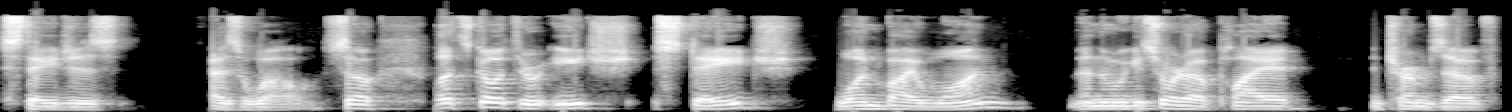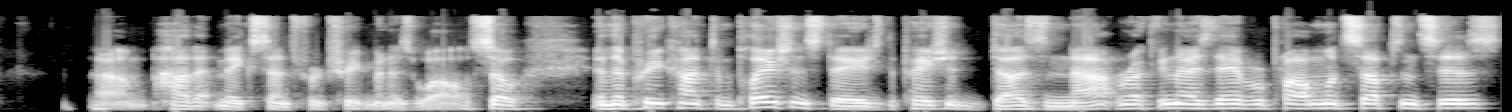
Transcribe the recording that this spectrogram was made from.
stages as well. So let's go through each stage one by one, and then we can sort of apply it in terms of um, how that makes sense for treatment as well. So, in the pre contemplation stage, the patient does not recognize they have a problem with substances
